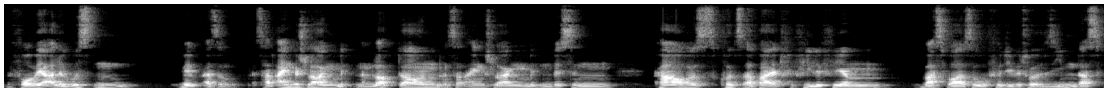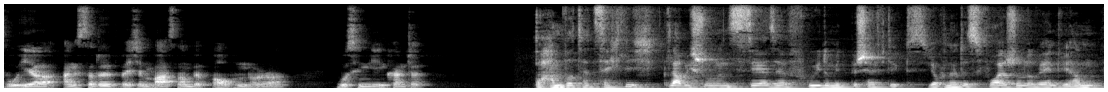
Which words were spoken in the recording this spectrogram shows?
bevor wir alle wussten, also es hat eingeschlagen mit einem Lockdown, es hat eingeschlagen mit ein bisschen Chaos, Kurzarbeit für viele Firmen. Was war so für die Virtual 7 das, wo ihr Angst hattet, welche Maßnahmen wir brauchen oder wo es hingehen könnte? Da haben wir tatsächlich, glaube ich, schon uns sehr, sehr früh damit beschäftigt. Jochen hat es vorher schon erwähnt. Wir haben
